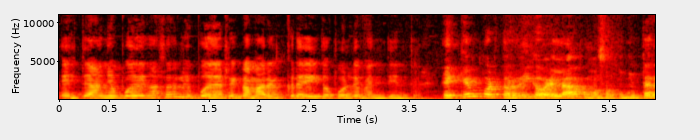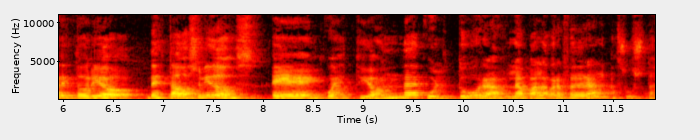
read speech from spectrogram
este año pueden hacerlo y pueden reclamar el crédito por dependiente. Es que en Puerto Rico, ¿verdad? Como somos un territorio de Estados Unidos, eh, en cuestión de cultura, la palabra federal asusta.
